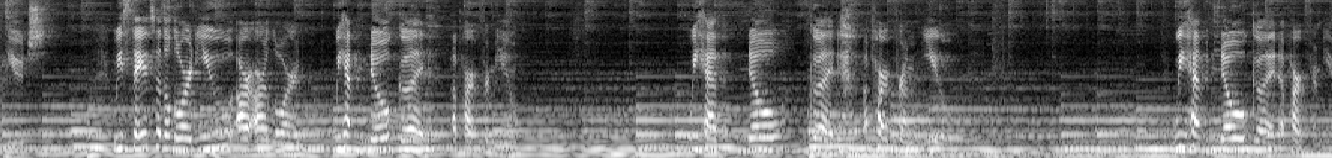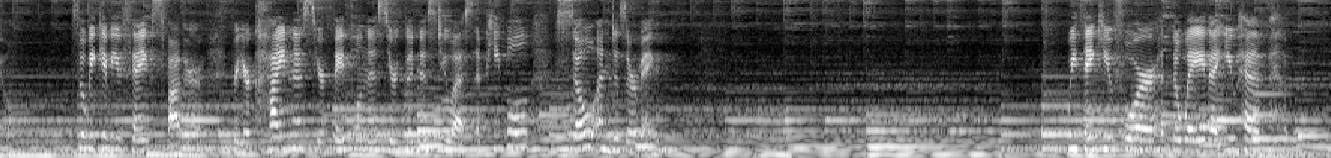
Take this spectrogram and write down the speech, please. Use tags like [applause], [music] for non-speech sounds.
Refuge. We say to the Lord, You are our Lord. We have no good apart from you. We have no good [laughs] apart from you. We have no good apart from you. So we give you thanks, Father, for your kindness, your faithfulness, your goodness to us, a people so undeserving. We thank you for the way that you have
